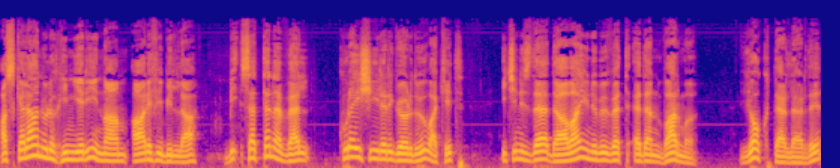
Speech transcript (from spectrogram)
Askelanül Himyeri nam Arifi Billah, Bi'setten evvel Kureyşileri gördüğü vakit, içinizde davayı nübüvvet eden var mı? Yok derlerdi.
